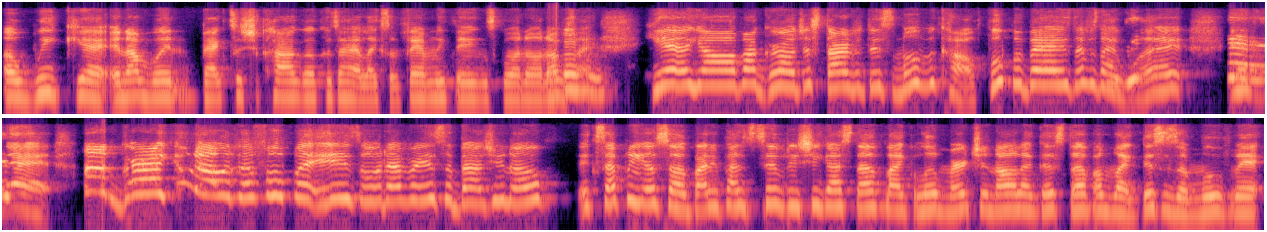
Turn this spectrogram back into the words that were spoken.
a week yet, and I went back to Chicago because I had like some family things going on. I was like, Mhm. "Yeah, y'all, my girl just started this movie called Fupa Bays." They was like, "What is Yes. that?" Um, girl, you know what the Fupa is or whatever. It's about you know accepting yourself, body positivity. She got stuff like little merch and all that good stuff. I'm like, this is a movement.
